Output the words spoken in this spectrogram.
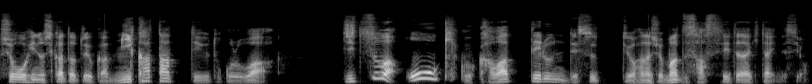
消費の仕方というか見方っていうところは、実は大きく変わってるんですっていう話をまずさせていただきたいんですよ。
